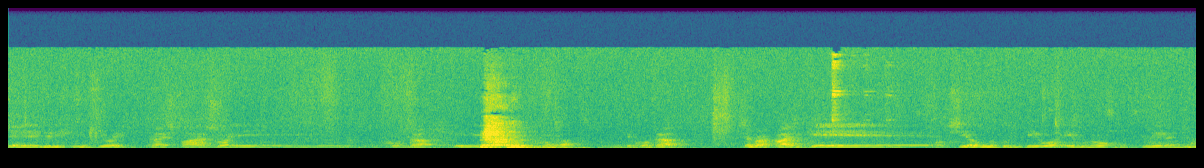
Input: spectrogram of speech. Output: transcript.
cioè, le due definizioni tra espanso e contratto. Sembra quasi che sia uno positivo e uno negativo.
